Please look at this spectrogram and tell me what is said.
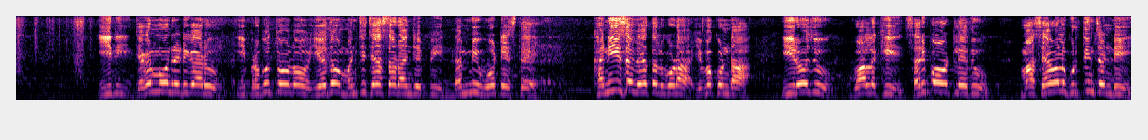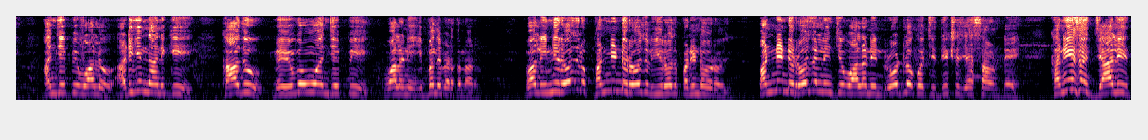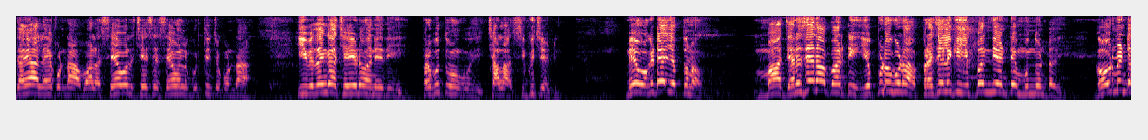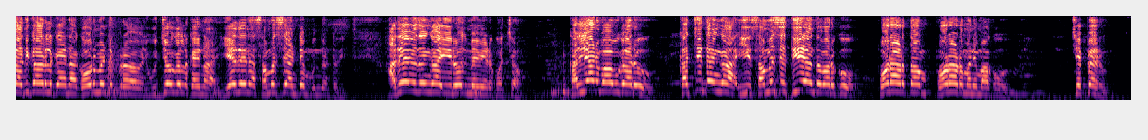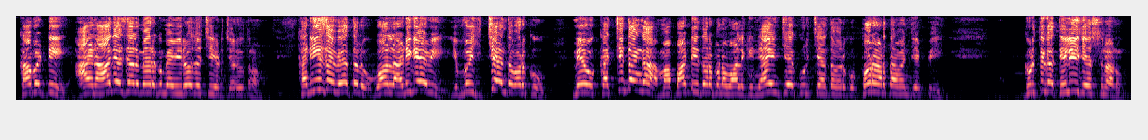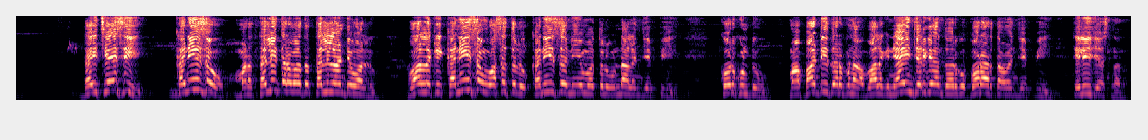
ఇది జగన్మోహన్ రెడ్డి గారు ఈ ప్రభుత్వంలో ఏదో మంచి చేస్తాడు అని చెప్పి నమ్మి ఓటేస్తే కనీస వేతలు కూడా ఇవ్వకుండా ఈరోజు వాళ్ళకి సరిపోవట్లేదు మా సేవలు గుర్తించండి అని చెప్పి వాళ్ళు అడిగిన దానికి కాదు మేము ఇవ్వము అని చెప్పి వాళ్ళని ఇబ్బంది పెడుతున్నారు. వాళ్ళు ఇన్ని రోజులు పన్నెండు రోజులు ఈరోజు పన్నెండవ రోజు పన్నెండు రోజుల నుంచి వాళ్ళని రోడ్లోకి వచ్చి దీక్ష చేస్తూ ఉంటే కనీసం జాలి దయా లేకుండా వాళ్ళ సేవలు చేసే సేవలను గుర్తించకుండా ఈ విధంగా చేయడం అనేది ప్రభుత్వం చాలా సిగ్గుచేటు. మేము ఒకటే చెప్తున్నాం. మా జనసేన పార్టీ ఎప్పుడు కూడా ప్రజలకి ఇబ్బంది అంటే ముందుంటుంది. గవర్నమెంట్ అధికారులకైనా గవర్నమెంట్ ప్ర ఉద్యోగులకైనా ఏదైనా సమస్య అంటే ముందుంటుంది. అదేవిధంగా ఈరోజు మేము ఇక్కడికి వచ్చాం. కళ్యాణ్ బాబు గారు ఖచ్చితంగా ఈ సమస్య తీరేంత వరకు పోరాడతాం పోరాడమని మాకు చెప్పారు. కాబట్టి ఆయన ఆదేశాల మేరకు మేము ఈరోజు వచ్చి ఇక్కడ జరుగుతున్నాం. కనీస వేతలు వాళ్ళు అడిగేవి ఇవ్వ ఇచ్చేంత వరకు మేము ఖచ్చితంగా మా పార్టీ తరపున వాళ్ళకి న్యాయం చేకూర్చేంత వరకు పోరాడతామని చెప్పి గుర్తుగా తెలియజేస్తున్నాను. దయచేసి కనీసం మన తల్లి తర్వాత తల్లి లాంటి వాళ్ళు వాళ్ళకి కనీసం వసతులు కనీస నియమతులు ఉండాలని చెప్పి కోరుకుంటూ మా పార్టీ తరపున వాళ్ళకి న్యాయం జరిగేంత వరకు పోరాడతామని చెప్పి తెలియజేస్తున్నాను.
